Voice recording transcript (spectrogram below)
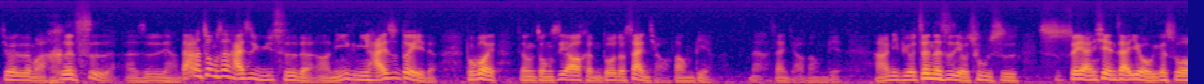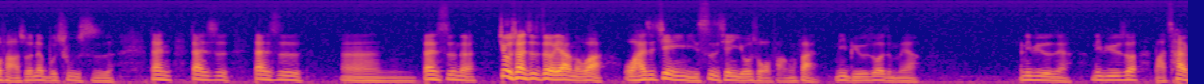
就是什么呵斥啊，是不是这样？当然，众生还是愚痴的啊，你你还是对的。不过总总是要很多的善巧方便，那善巧方便。啊，你比如真的是有处师，虽然现在又有一个说法说那不处师，但但是但是，嗯，但是呢，就算是这样的话，我还是建议你事先有所防范。你比如说怎么样？你比如说怎样？你比如说把菜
